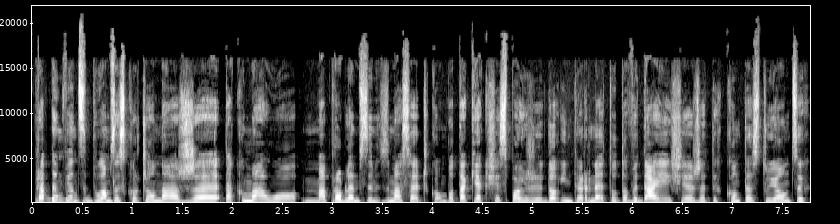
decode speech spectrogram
Prawdę mówiąc, byłam zaskoczona, że tak mało ma problem z, z maseczką maseczką, bo tak jak się spojrzy do internetu, to wydaje się, że tych kontestujących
